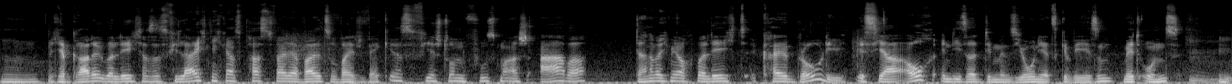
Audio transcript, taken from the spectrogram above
Hm. Ich habe gerade überlegt, dass es vielleicht nicht ganz passt, weil der Wald so weit weg ist. Vier Stunden Fußmarsch, aber dann habe ich mir auch überlegt, Kyle Brody ist ja auch in dieser Dimension jetzt gewesen mit uns, Mhm.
